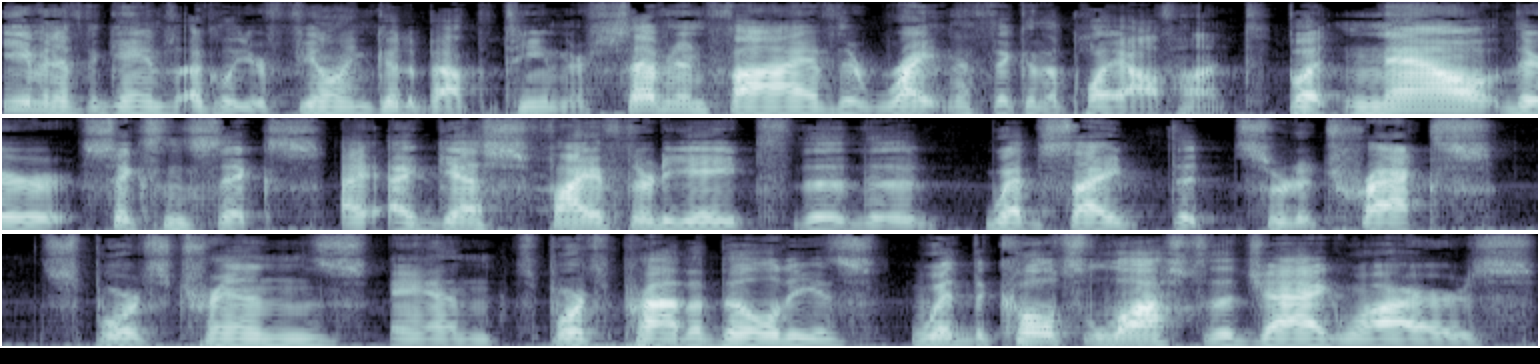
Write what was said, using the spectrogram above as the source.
even if the game's ugly, you're feeling good about the team. They're seven and five. They're right in the thick of the playoff hunt. But now they're six and six. I, I guess 538, the the website that sort of tracks sports trends and sports probabilities. With the Colts lost to the Jaguars,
